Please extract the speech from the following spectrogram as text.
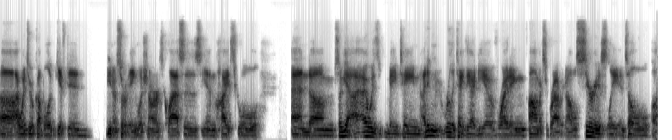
Uh, I went to a couple of gifted, you know, sort of English and arts classes in high school and um, so yeah, I, I always maintain I didn't really take the idea of writing comics or graphic novels seriously until uh,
